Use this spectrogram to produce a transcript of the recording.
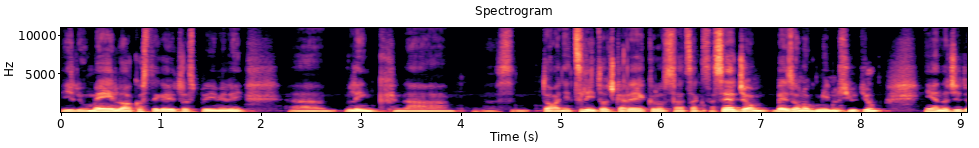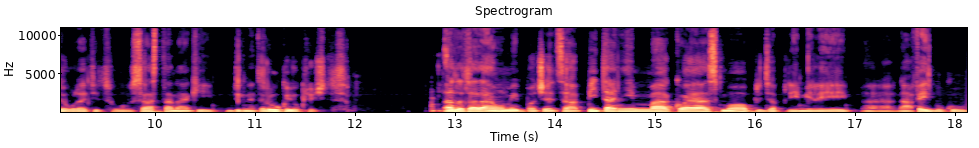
ili u mailu, ako ste ga jutros primili, link na to vam je cli.re kroz satsang sa Serđom, bez onog minus YouTube, i onda ćete uletiti u sastanak i dignete ruku i uključite se. A do tada imamo mi početi sa pitanjima koja smo zaprimili e, na Facebooku,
